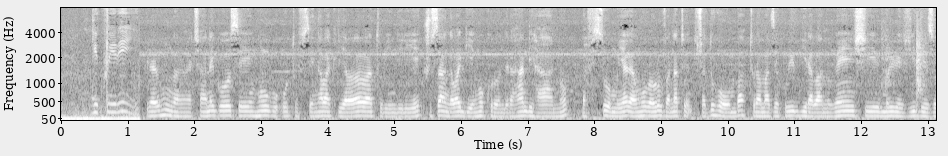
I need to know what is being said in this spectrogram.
gikwiriye birabihungabana cyane rwose nk'ubu utufise nk'abakiriya baba baturindiriye usanga bagiye nko kurondera ahandi hantu bafise uwo muyaga nk'ubu urumva natwe duhomba turamaze kubibwira abantu benshi muri regidezo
